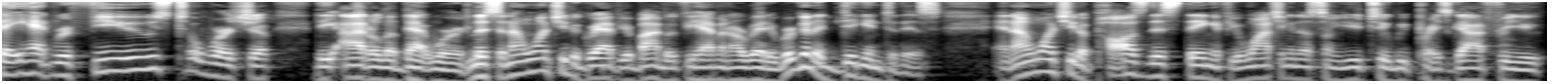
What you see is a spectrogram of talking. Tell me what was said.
They had refused to worship the idol of that word. Listen, I want you to grab your Bible if you haven't already. We're going to dig into this. And I want you to pause this thing. If you're watching us on YouTube, we praise God for you.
